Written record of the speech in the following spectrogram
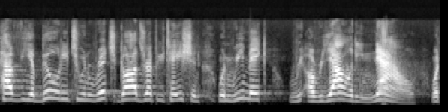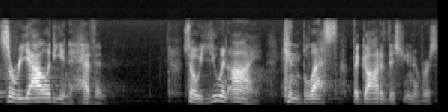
have the ability to enrich God's reputation when we make a reality now what's a reality in heaven. So you and I can bless the God of this universe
